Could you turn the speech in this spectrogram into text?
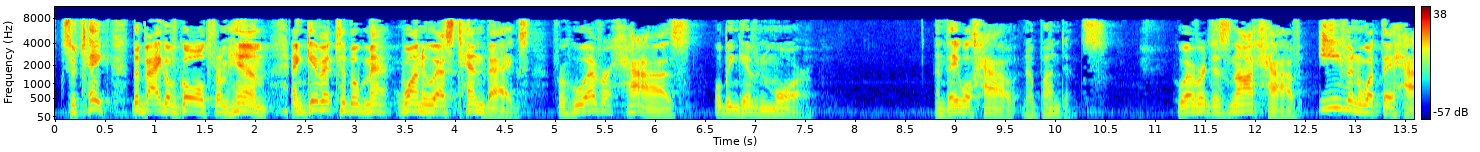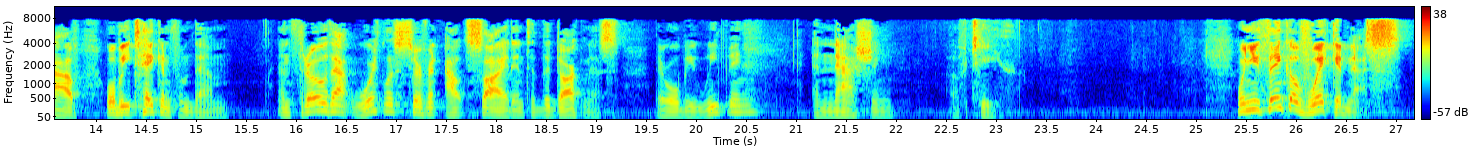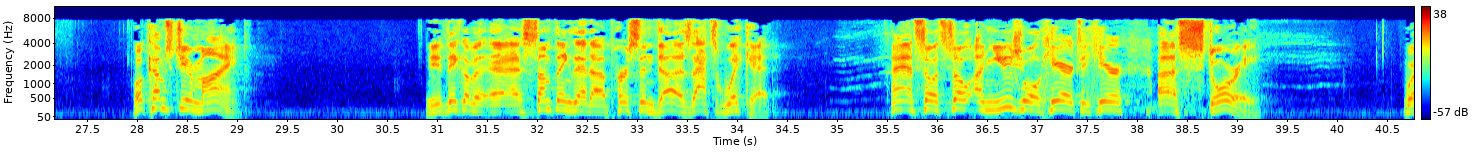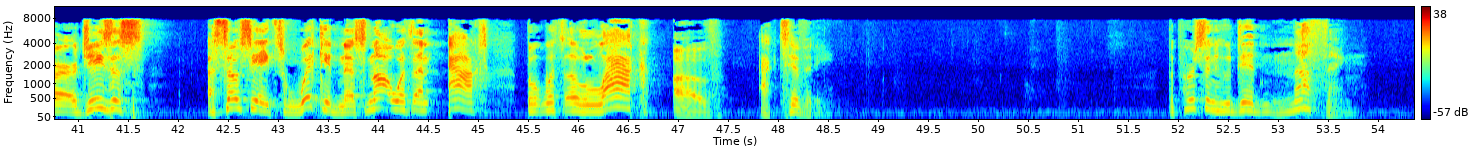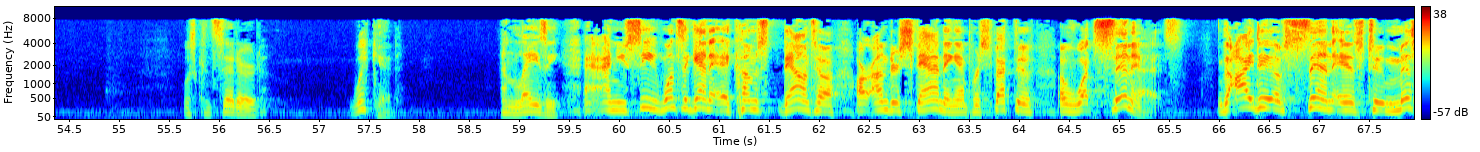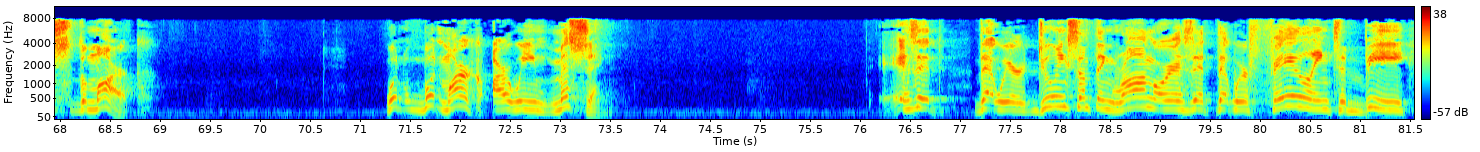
So take the bag of gold from him and give it to the one who has ten bags, for whoever has will be given more, and they will have an abundance. Whoever does not have, even what they have, will be taken from them. And throw that worthless servant outside into the darkness. There will be weeping and gnashing of teeth. When you think of wickedness, what comes to your mind? You think of it as something that a person does, that's wicked. And so it's so unusual here to hear a story where Jesus associates wickedness not with an act, but with a lack of activity. The person who did nothing was considered wicked and lazy. And you see, once again, it comes down to our understanding and perspective of what sin is. The idea of sin is to miss the mark. What, what mark are we missing? Is it that we're doing something wrong or is it that we're failing to be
